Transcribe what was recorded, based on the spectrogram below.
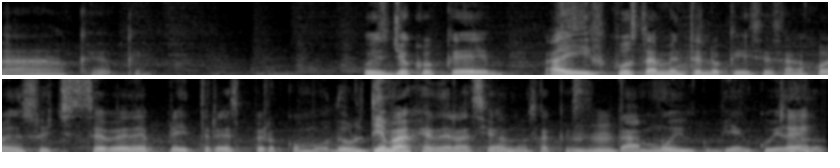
Ah, ok, ok. Pues yo creo que ahí justamente lo que dices, a lo mejor en Switch se ve de Play 3, pero como de última generación, o sea que está muy bien cuidado.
